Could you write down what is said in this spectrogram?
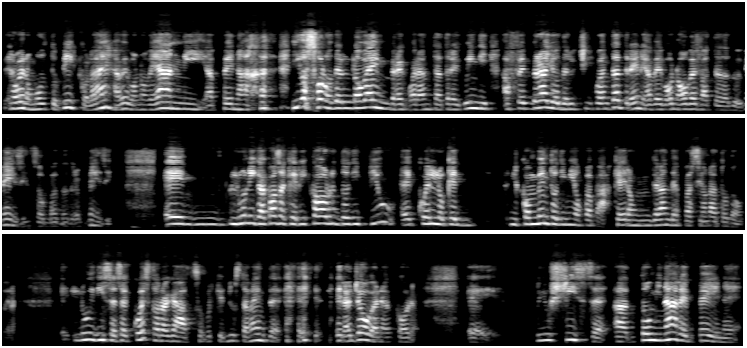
Però ero molto piccola, eh? avevo nove anni appena. Io sono del novembre 43, quindi a febbraio del 53 ne avevo nove fatte da due mesi, insomma, da tre mesi. E mh, l'unica cosa che ricordo di più è quello che il commento di mio papà, che era un grande appassionato d'opera. Lui disse: Se questo ragazzo, perché giustamente era giovane ancora, eh, riuscisse a dominare bene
